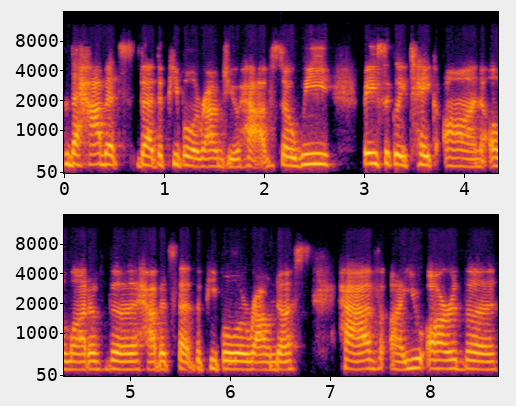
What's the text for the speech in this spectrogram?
the habits that the people around you have. So we basically take on a lot of the habits that the people around us have. Uh, you are the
